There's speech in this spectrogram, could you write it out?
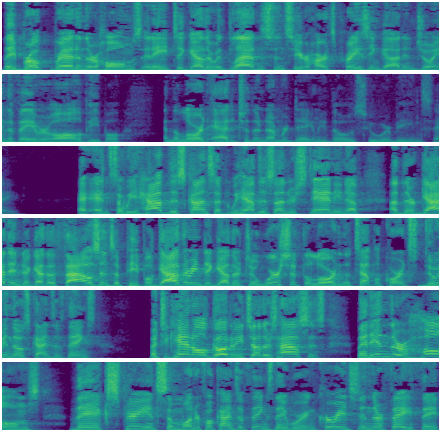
They broke bread in their homes and ate together with glad and sincere hearts, praising God, enjoying the favor of all the people. And the Lord added to their number daily those who were being saved. And so we have this concept, we have this understanding of uh, they're gathering together, thousands of people gathering together to worship the Lord in the temple courts, doing those kinds of things. But you can't all go to each other's houses. But in their homes, they experienced some wonderful kinds of things. They were encouraged in their faith. They,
